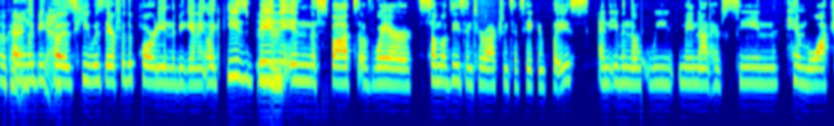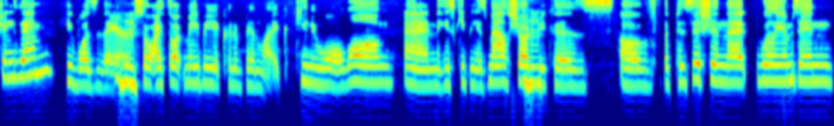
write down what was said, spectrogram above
Okay. Only yeah. because he was there for the party in the beginning. Like he's been Mm-hmm. in the spots of where some of these interactions have taken place. And even though we may not have seen him watching them, he was there. Mhm. So I thought maybe it could have been like he knew all along and he's keeping his mouth shut Mhm. because of the position that William's in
